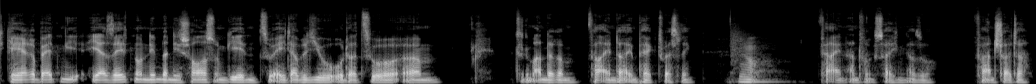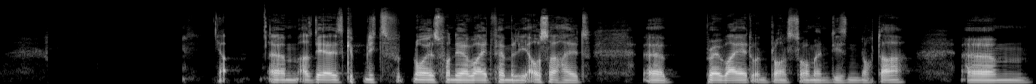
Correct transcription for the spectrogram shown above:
die Karriere beenden die eher selten und nehmen dann die Chance und gehen zu AEW oder zu ähm, zu einem anderen Verein da, Impact Wrestling. Ja. Verein, Anführungszeichen, also Veranstalter. Ja, ähm, also der, es gibt nichts Neues von der Wyatt Family, außer halt äh, Bray Wyatt und Braun Strowman, die sind noch da. Ähm,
